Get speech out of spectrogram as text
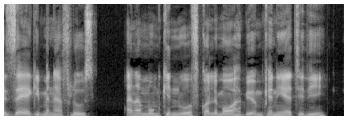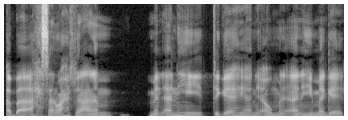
إزاي أجيب منها فلوس؟ أنا ممكن وفقا لمواهبي وإمكانياتي دي أبقى أحسن واحد في العالم من أنهي اتجاه يعني أو من أنهي مجال.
